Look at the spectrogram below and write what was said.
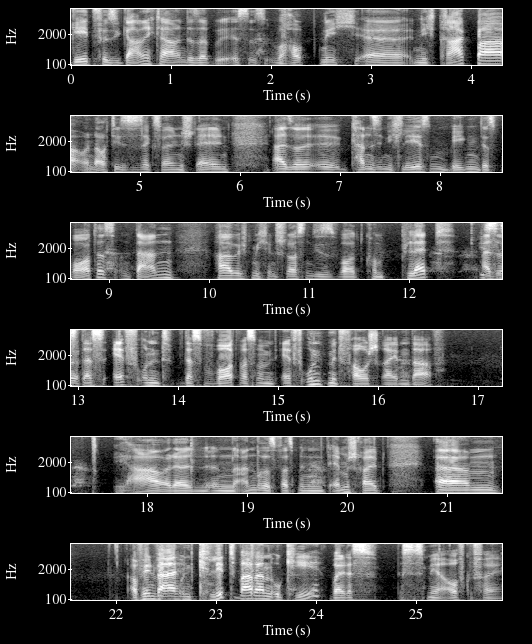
geht für sie gar nicht klar und deshalb ist es überhaupt nicht, äh, nicht tragbar und auch diese sexuellen Stellen, also äh, kann sie nicht lesen wegen des Wortes und dann habe ich mich entschlossen, dieses Wort komplett Ist also, es das F und das Wort, was man mit F und mit V schreiben darf? Ja, oder ein anderes, was man mit M schreibt. Ähm, auf jeden Fall. Und Klit war dann okay, weil das, das ist mir aufgefallen.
